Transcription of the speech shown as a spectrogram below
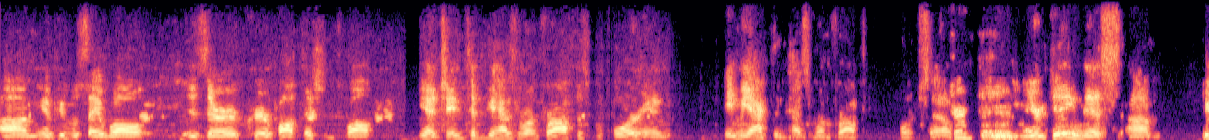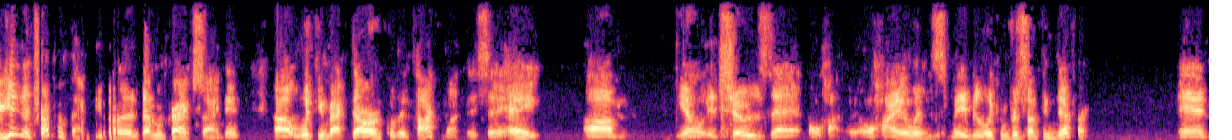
Um, you know, people say, "Well, is there career politicians?" Well, yeah, Jane Timken has run for office before, and Amy Acton has run for office before. So sure. you're getting this. Um, you're getting the Trump effect you know, on the Democratic side. And uh, looking back to the article, they talk about, it, they say, "Hey, um, you know, it shows that Ohio, Ohioans may be looking for something different. And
